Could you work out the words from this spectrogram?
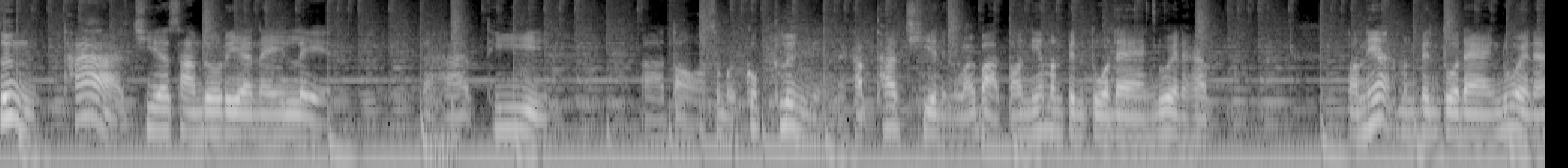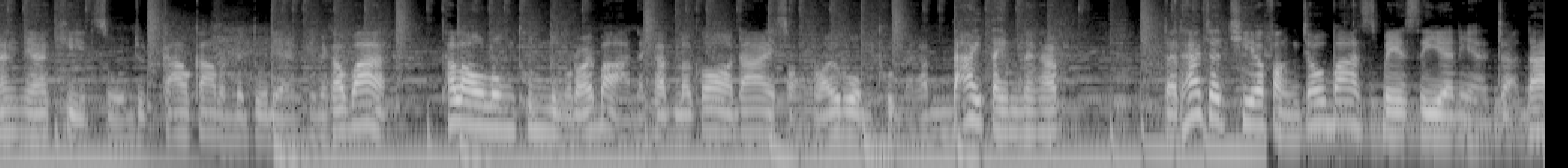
ซึ่งถ้าเชียร์ซามโดเรียในเลทนะฮะที่ต่อเสมอครบครึ่งเนี่ยนะครับถ้าเชียร์100 บาทตอนนี้มันเป็นตัวแดงด้วยนะครับ ตอนนี้มันเป็นตัวแดงด้วยนะเนี่ยขีด 0.99 มันเป็นตัวแดงเห็นไหมครับว่า ถ้าเราลงทุน 100 บาทนะครับแล้วก็ได้ 200 รวมทุนนะครับได้เต็มนะครับ แต่ถ้าจะเชียร์ฝั่งเจ้าบ้านสเปเซียเนี่ยจะได้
